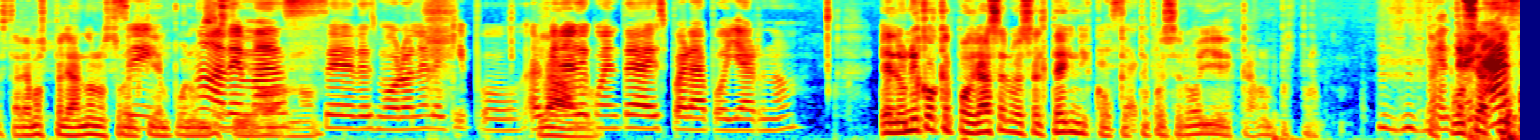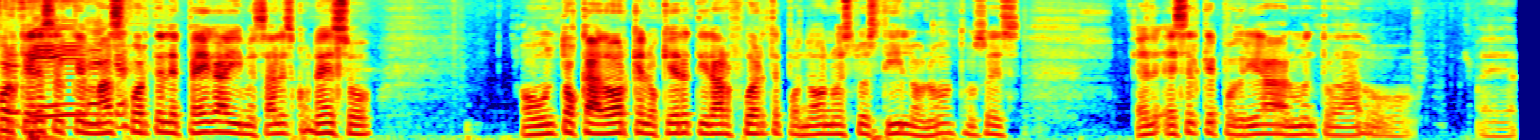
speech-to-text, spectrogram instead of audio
estaríamos peleándonos todo el tiempo en un no, además ¿no? se desmorona el equipo. Al final de cuentas es para apoyar, ¿no? El único que podría hacerlo es el técnico, que te puede decir, oye, cabrón, pues por- te puse aquí porque eres el que más fuerte le pega y me sales con eso. O un tocador que lo quiere tirar fuerte, pues no, no es tu estilo, ¿no? Entonces, él es el que podría en un momento dado eh,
